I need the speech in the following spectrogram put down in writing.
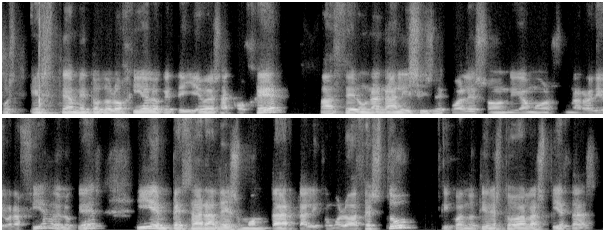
Pues esta metodología lo que te lleva es a coger, a hacer un análisis de cuáles son, digamos, una radiografía de lo que es y empezar a desmontar tal y como lo haces tú y cuando tienes todas las piezas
